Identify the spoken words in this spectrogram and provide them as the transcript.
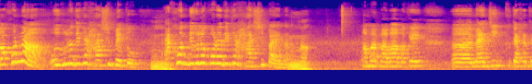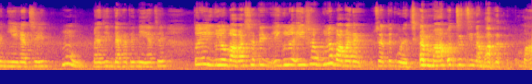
তখন না ওইগুলো দেখে হাসি পেত। এখন যেগুলো করে দেখে হাসি পায় না। না। আমার বাবা আমাকে ম্যাজিক দেখাতে নিয়ে গেছে। হুম ম্যাজিক দেখাতে নিয়ে গেছে। তো এইগুলো বাবার সাথে এইগুলো এই সবগুলো বাবার সাথে করেছে আর মা হচ্ছে সিনেমা মা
